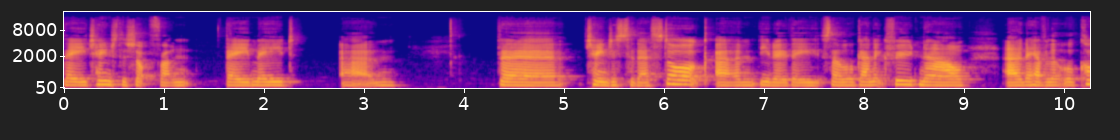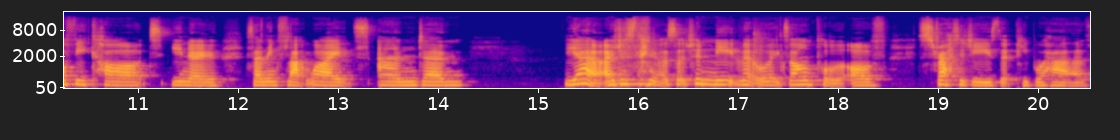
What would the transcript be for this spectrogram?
they changed the shop front. They made um, the changes to their stock. Um, you know, they sell organic food now. Uh, they have a little coffee cart, you know, selling flat whites. And um, yeah, I just think that's such a neat little example of strategies that people have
